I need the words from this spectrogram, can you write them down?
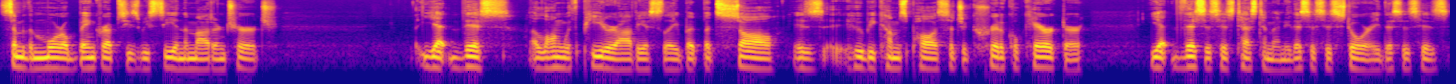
some of the moral bankruptcies we see in the modern church. Yet this along with Peter, obviously, but but Saul is who becomes Paul is such a critical character. Yet this is his testimony. This is his story. This is his.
